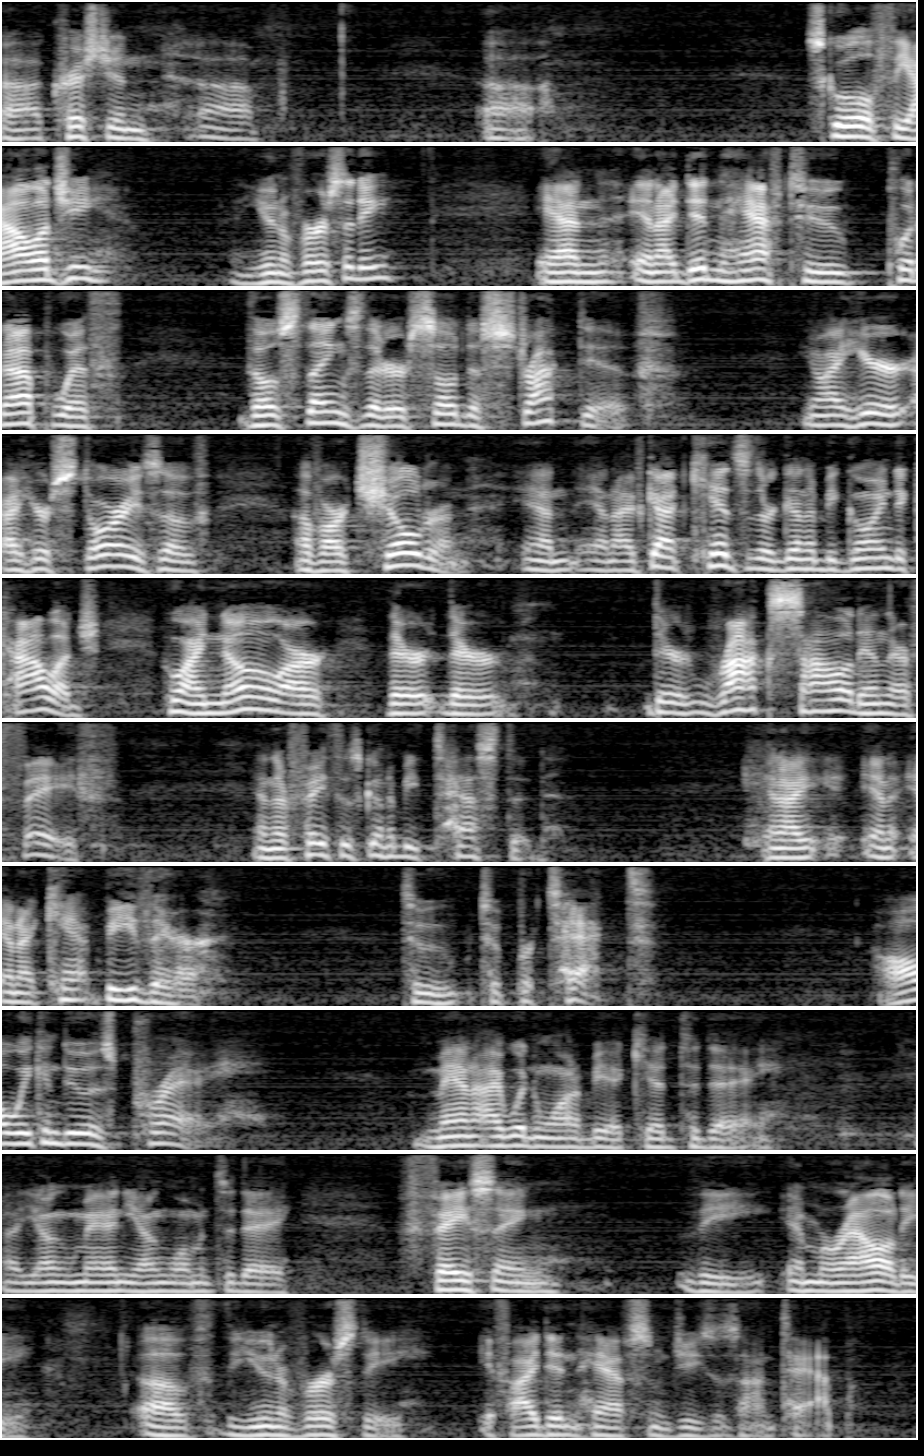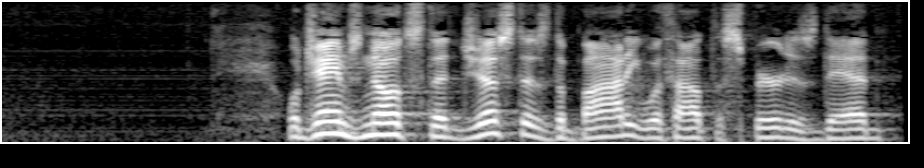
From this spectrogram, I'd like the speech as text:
uh Christian uh, uh, school of theology, university, and, and I didn't have to put up with those things that are so destructive. You know, I hear, I hear stories of, of our children, and, and I've got kids that are going to be going to college who I know are they're, they're, they're rock solid in their faith, and their faith is going to be tested. And I, and, and I can't be there to, to protect. All we can do is pray. Man, I wouldn't want to be a kid today, a young man, young woman today, facing the immorality of the university if I didn't have some Jesus on tap. Well, James notes that just as the body without the spirit is dead,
